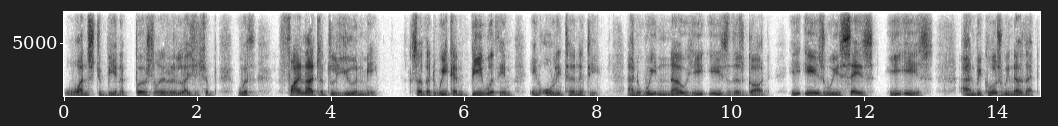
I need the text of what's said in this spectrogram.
wants to be in a personal relationship with finite little you and me, so that we can be with Him in all eternity. And we know He is this God. He is who He says He is. And because we know that,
